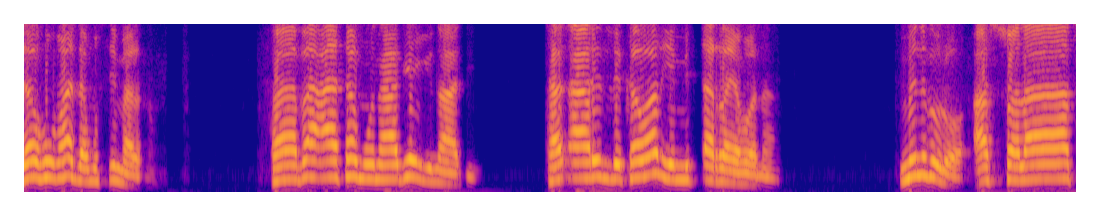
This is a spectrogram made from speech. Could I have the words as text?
لهما لمسلم ማለት ነው فبعث منادي ينادي ተጣሪን ልከዋል የሚጠራ የሆነ ምን ብሎ አሶላቱ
